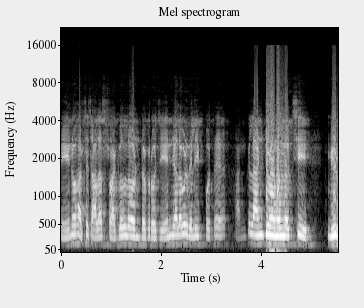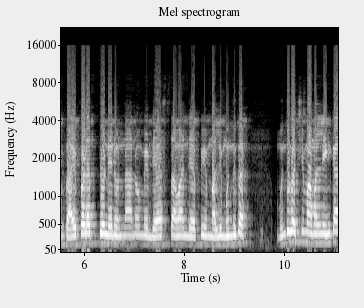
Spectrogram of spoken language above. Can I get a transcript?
నేను హర్ష చాలా స్ట్రగుల్లో ఉంటే ఒక రోజు ఏం చేయాలో కూడా తెలియకపోతే అంకుల్ ఆంటీ మమ్మల్ని వచ్చి మీరు భయపడద్దు నేను ఉన్నాను మేము చేస్తామని చెప్పి మళ్ళీ ముందుగా ముందుకు వచ్చి మమ్మల్ని ఇంకా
